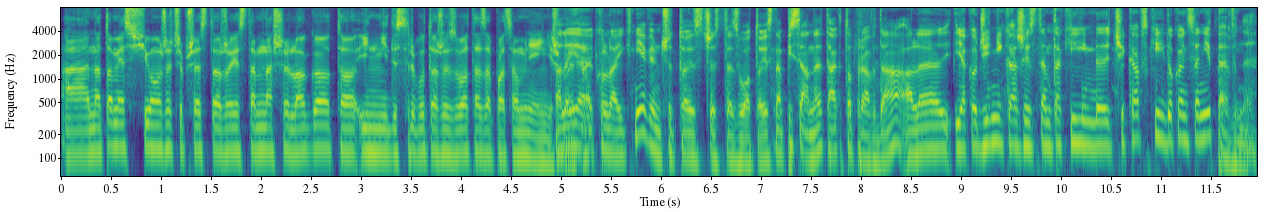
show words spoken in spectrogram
a natomiast siłą rzeczy przez to, że jest tam nasze logo, to inni dystrybutorzy złota zapłacą mniej niż Ale my. ja tak? jako laik nie wiem, czy to jest czyste złoto. Jest napisane, tak, to prawda, ale jako dziennikarz jestem taki e, ciekawski i do końca niepewny.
